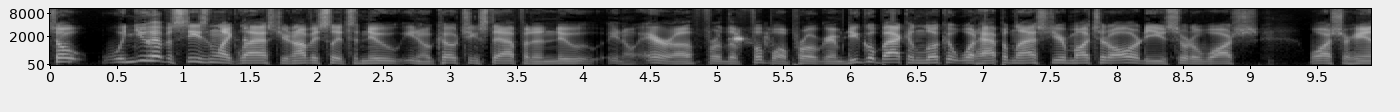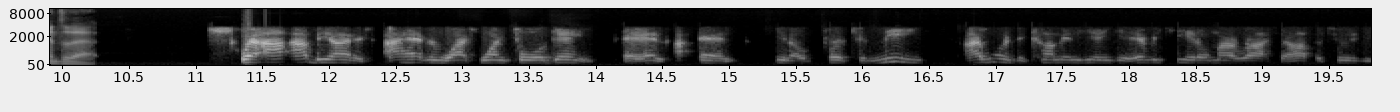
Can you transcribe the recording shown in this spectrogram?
So when you have a season like last year, and obviously it's a new, you know, coaching staff and a new, you know, era for the football program, do you go back and look at what happened last year much at all, or do you sort of wash wash your hands of that? Well, I, I'll be honest. I haven't watched one full game, and and you know, for to me, I wanted to come in here and get every kid on my roster opportunity to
